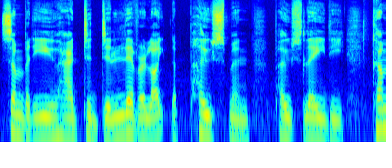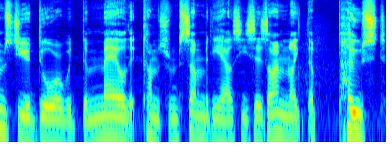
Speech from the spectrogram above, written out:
somebody who had to deliver, like the postman, post lady, comes to your door with the mail that comes from somebody else. He says, I'm like the post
